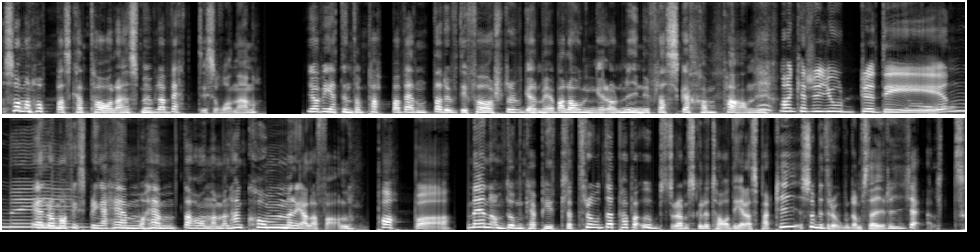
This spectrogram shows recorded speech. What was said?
som man hoppas kan tala en smula vett i sonen. Jag vet inte om pappa väntade ute i förstugan med ballonger och en miniflaska champagne. Man kanske gjorde det. Nej. Eller om man fick springa hem och hämta honom, men han kommer i alla fall. Pappa. Men om domkapitlet trodde att pappa Ubbström skulle ta deras parti så bedrog de sig rejält.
